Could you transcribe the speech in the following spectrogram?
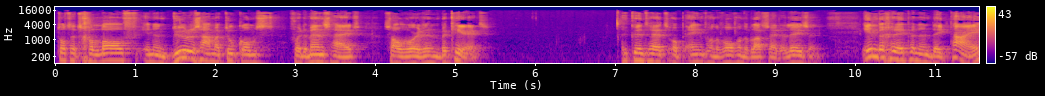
tot het geloof in een duurzame toekomst voor de mensheid zal worden bekeerd. U kunt het op een van de volgende bladzijden lezen. Inbegrepen een detail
